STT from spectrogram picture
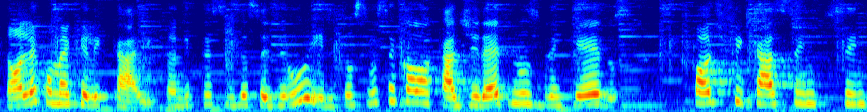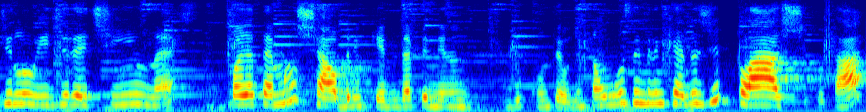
Então, olha como é que ele cai. Então, ele precisa ser diluído. Então, se você colocar direto nos brinquedos, pode ficar sem, sem diluir direitinho, né? Pode até manchar o brinquedo, dependendo do conteúdo. Então, usem brinquedos de plástico, tá?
